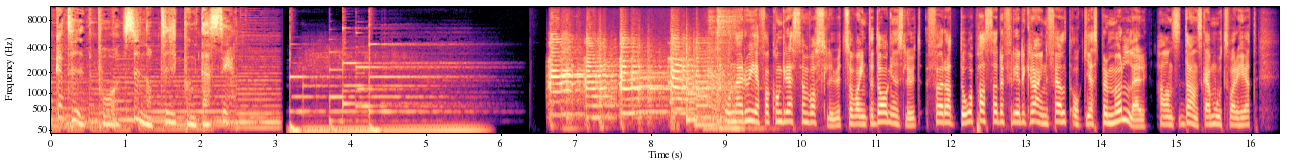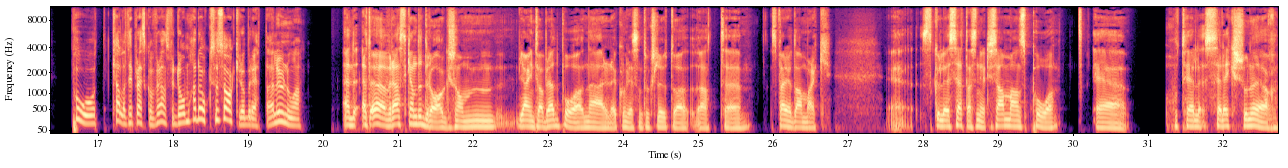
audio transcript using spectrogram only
Boka tid på synoptik.se. Och när Uefa-kongressen var slut så var inte dagen slut för att då passade Fredrik Reinfeldt och Jesper Möller, hans danska motsvarighet, på att kalla till presskonferens. För de hade också saker att berätta, eller hur Noah? Ett, ett överraskande drag som jag inte var beredd på när kongressen tog slut och att, att eh, Sverige och Danmark eh, skulle sätta sig ner tillsammans på eh, Hotel Selectioneur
